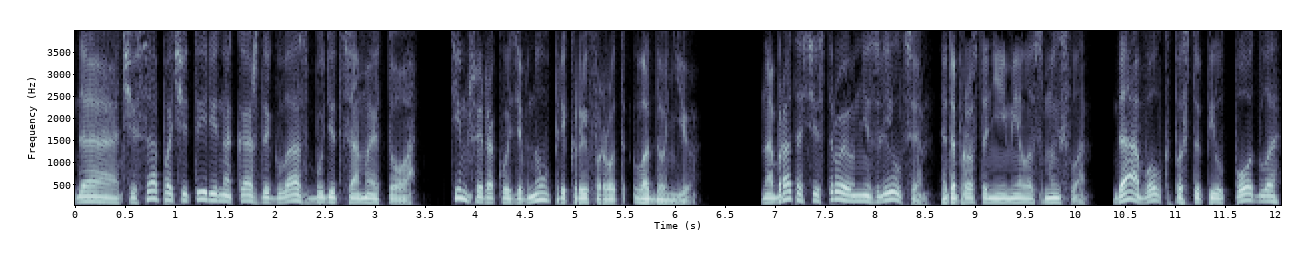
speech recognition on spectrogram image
Да, часа по четыре на каждый глаз будет самое то. Тим широко зевнул, прикрыв рот ладонью. На брата с сестрой он не злился, это просто не имело смысла. Да, волк поступил подло,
